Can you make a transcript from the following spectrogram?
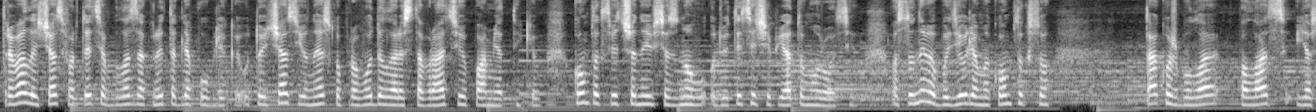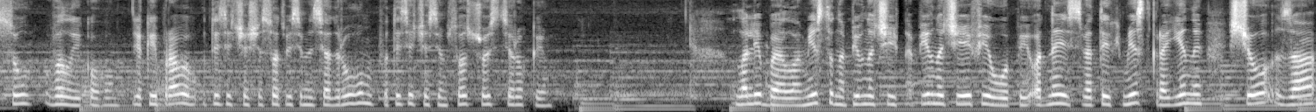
Тривалий час фортеця була закрита для публіки. У той час ЮНЕСКО проводила реставрацію пам'ятників. Комплекс відчинився знову у 2005 році. Основними будівлями комплексу також була палац Ясу Великого, який правив у 1682 по 1706 роки. Лалібела місто на півночі, на півночі Ефіопії, одне із святих міст країни, що за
